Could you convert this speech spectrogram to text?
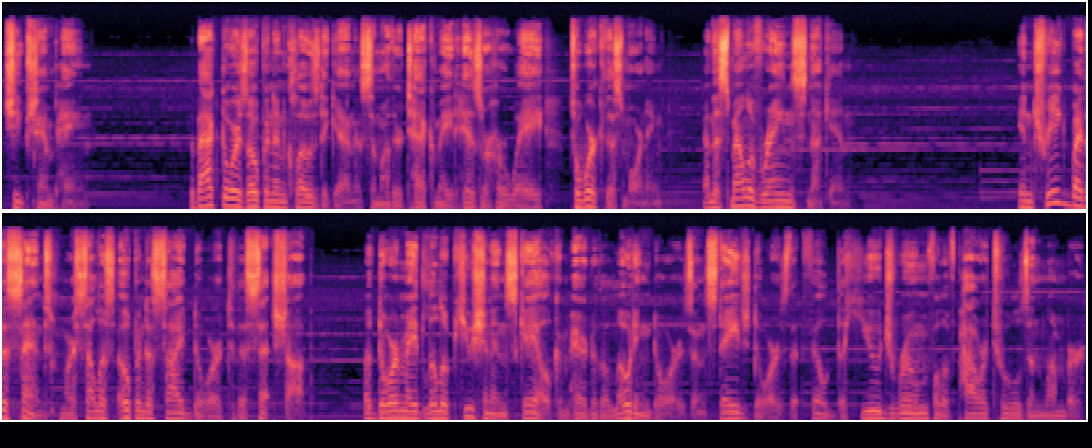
cheap champagne. The back doors opened and closed again as some other tech made his or her way to work this morning, and the smell of rain snuck in. Intrigued by the scent, Marcellus opened a side door to the set shop, a door made Lilliputian in scale compared to the loading doors and stage doors that filled the huge room full of power tools and lumber.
